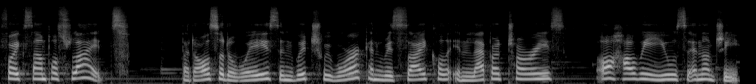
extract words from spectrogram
For example, flights, but also the ways in which we work and recycle in laboratories or how we use energy.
